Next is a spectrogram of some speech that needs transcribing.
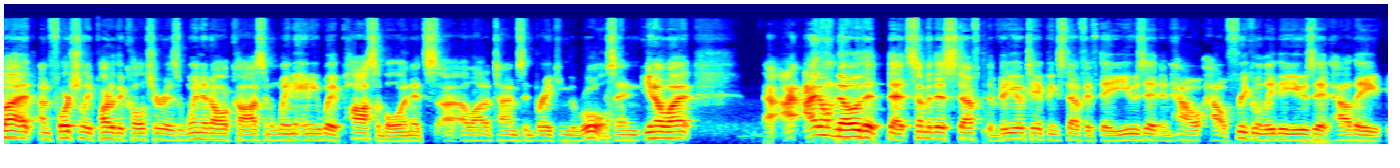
But unfortunately, part of the culture is win at all costs and win any way possible. And it's a lot of times in breaking the rules. And you know what? I, I don't know that that some of this stuff, the videotaping stuff, if they use it and how how frequently they use it, how they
